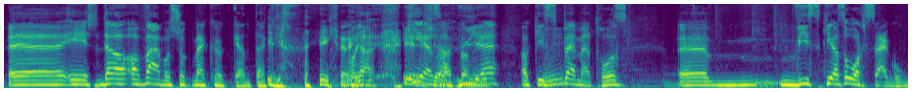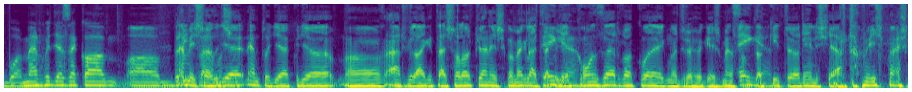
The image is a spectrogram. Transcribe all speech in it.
E, és, de a, a vámosok meghökkentek. Igen, igen, hogy ki ez a hülye, aki hmm. spamet hoz visz ki az országukból, mert hogy ezek a, a Nem is, az, ugye nem tudják ugye az átvilágítás alapján, és akkor meglátják, Igen. hogy egy konzerv, akkor elég nagy röhögésben szoktak Igen. kitörni. Én is jártam így más.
